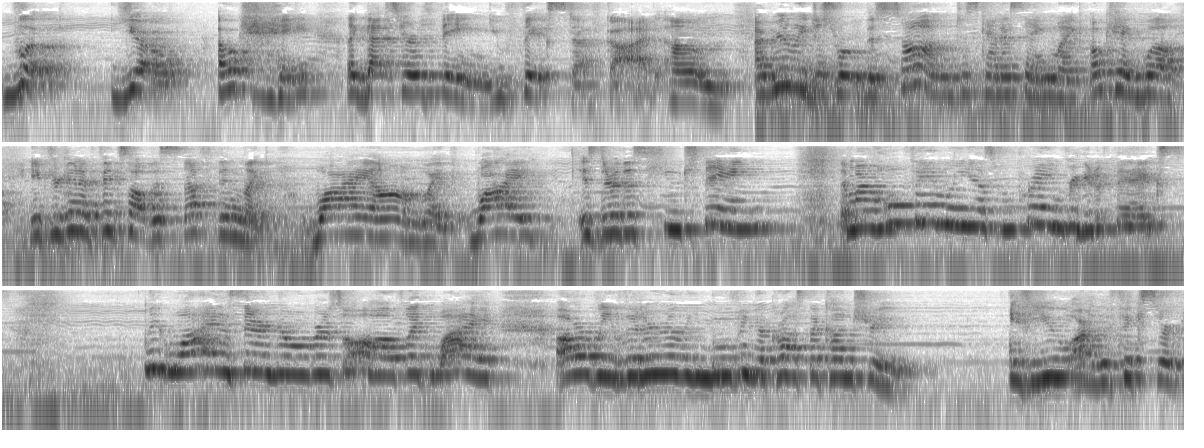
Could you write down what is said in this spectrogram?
look, yo, okay, like that's your thing. You fix stuff, God. Um, I really just wrote this song just kind of saying like, okay, well, if you're gonna fix all this stuff, then like, why, um, like, why is there this huge thing that my whole family has been praying for you to fix? Like, why is there no resolve? Like, why are we literally moving across the country if you are the fixer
